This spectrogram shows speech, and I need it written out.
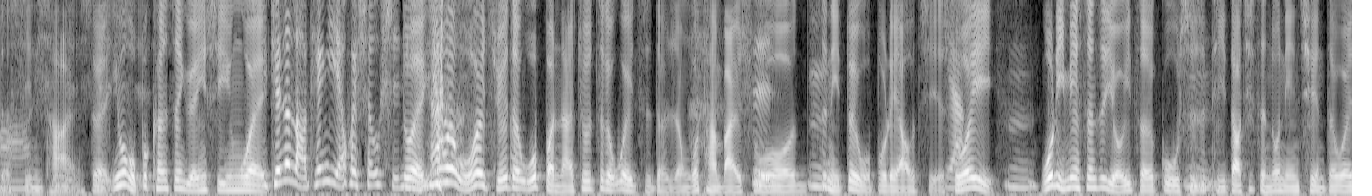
的心态，哦、对，因为我不吭声，原因是因为你觉得老天爷会收拾你，对，因为我会觉得我本来就是这个位置的人，我坦白说，是，是你对我不了解，嗯、所以，嗯，我里面甚至有一则故事是提到，嗯、其实很多年轻人都会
